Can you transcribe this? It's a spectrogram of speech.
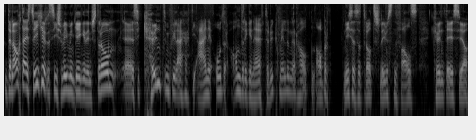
der Nachteil ist sicher, Sie schwimmen gegen den Strom. Äh, Sie könnten vielleicht auch die eine oder andere genervte Rückmeldung erhalten, aber Nichtsdestotrotz, schlimmstenfalls könnte es ja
